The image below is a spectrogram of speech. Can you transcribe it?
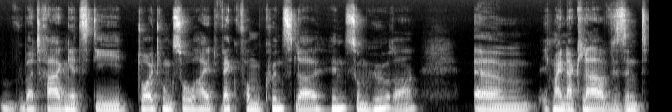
übertragen jetzt die Deutungshoheit weg vom Künstler hin zum Hörer. Ähm, ich meine, na klar, wir sind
